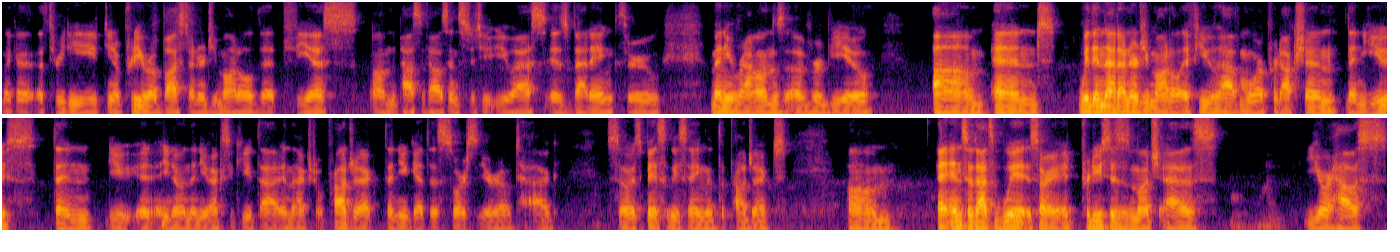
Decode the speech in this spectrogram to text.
like a, a, 3D, you know, pretty robust energy model that PHIUS, um, the Passive House Institute US, is vetting through many rounds of review. Um, and within that energy model, if you have more production than use, then you you know, and then you execute that in the actual project, then you get this Source Zero tag. So it's basically saying that the project um, and, and so that's with sorry, it produces as much as your house,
